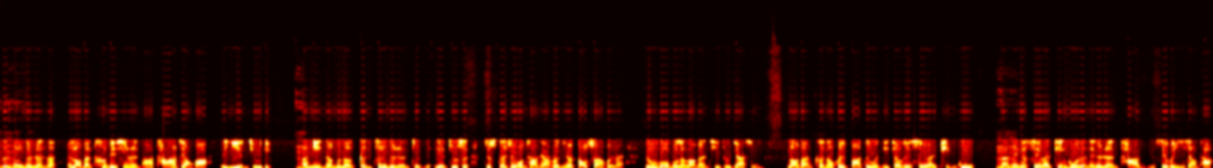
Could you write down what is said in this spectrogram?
者那个人呢，老板特别信任他，他讲话一言九鼎。那你能不能跟这个人就也就是就是，但是我们常讲说，你要倒算回来，如果我跟老板提出加薪，老板可能会把这个问题交给谁来评估？那那个谁来评估的那个人，他谁会影响他？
